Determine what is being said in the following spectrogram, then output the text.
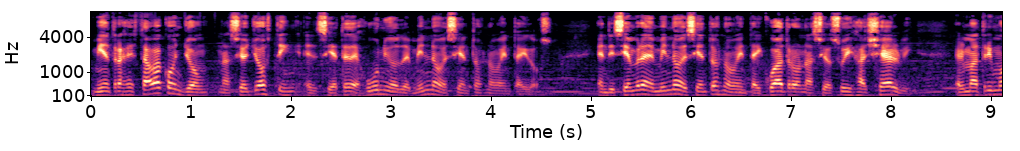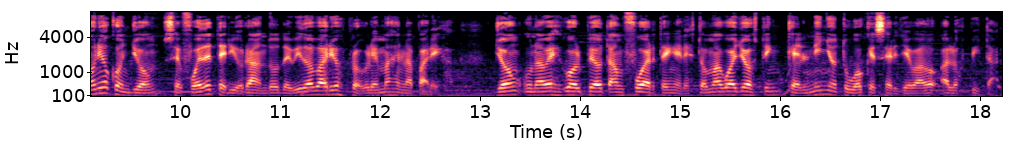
Mientras estaba con John, nació Justin el 7 de junio de 1992. En diciembre de 1994 nació su hija Shelby. El matrimonio con John se fue deteriorando debido a varios problemas en la pareja. John una vez golpeó tan fuerte en el estómago a Justin que el niño tuvo que ser llevado al hospital.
